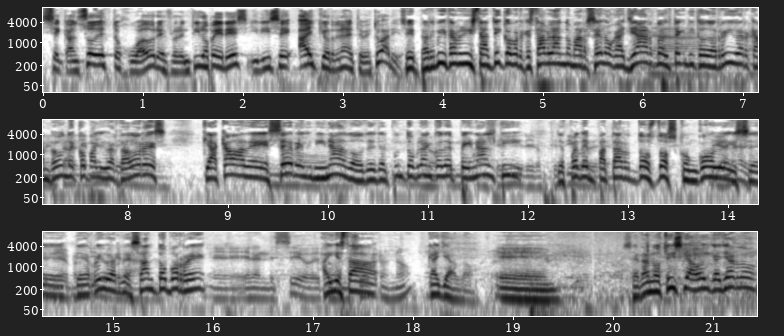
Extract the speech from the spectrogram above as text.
se cansó de estos jugadores Florentino Pérez y dice hay que ordenar este vestuario. Sí, permítame un instantico porque está hablando Marcelo Gallardo, el técnico de River, campeón de Copa Libertadores, que acaba de ser eliminado desde el punto blanco de penalti después de empatar 2-2 con goles eh, de River de Santo Borré. Eh, era el deseo de Ahí todos está nosotros, ¿no? Gallardo. Eh, ¿Será noticia hoy, Gallardo?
